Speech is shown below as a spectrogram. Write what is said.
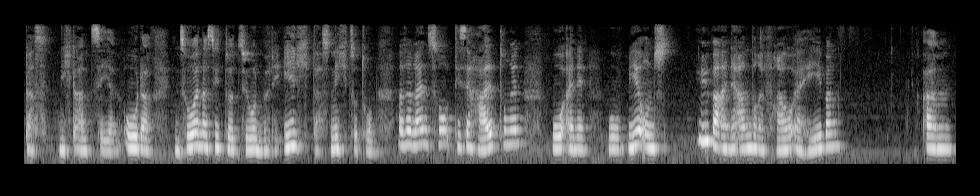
das nicht anziehen oder in so einer Situation würde ich das nicht so tun. Also allein so diese Haltungen, wo, eine, wo wir uns über eine andere Frau erheben, ähm,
